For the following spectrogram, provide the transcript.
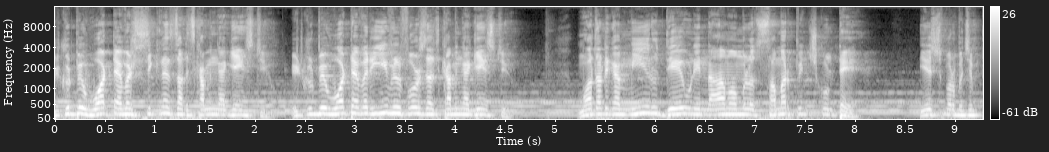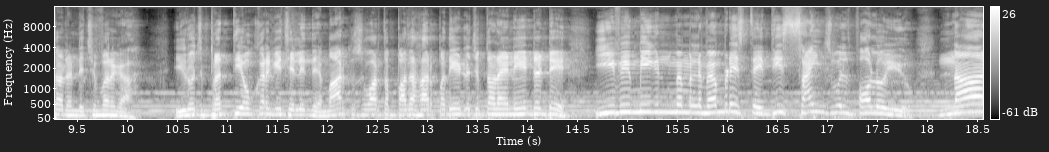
It could be whatever sickness that is coming against you it could be whatever evil force that coming against you మొదటగా మీరు దేవుని నామంలో సమర్పించుకుంటే యేసుప్రభు చెప్తాడండి చివరిగా. ఈరోజు ప్రతి ఒక్కరికి చెల్లిందే. మార్కు సువార్త పదహారు పదిహేడులో చెప్తాడు ఆయన ఏంటంటే ఇవి మీ మిమ్మల్ని వెంబడిస్తే these signs will follow you. నా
